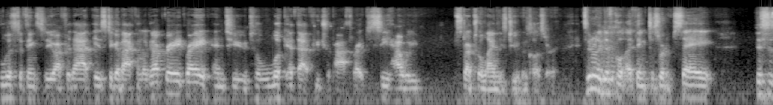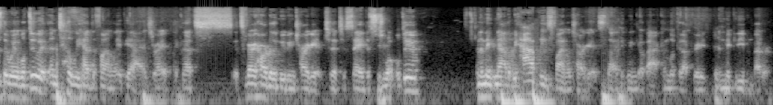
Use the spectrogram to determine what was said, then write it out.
list of things to do after that is to go back and look at upgrade, right, and to to look at that future path, right, to see how we start to align these two even closer. It's been really difficult, I think, to sort of say this is the way we'll do it until we have the final APIs, right? Like that's it's very hard of the moving target to, to say this is what we'll do. And I think now that we have these final targets, I think we can go back and look at upgrade and make it even better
